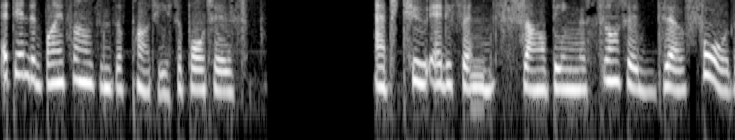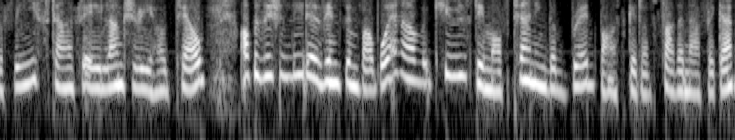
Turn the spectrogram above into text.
attended by thousands of party supporters at two elephants are being slaughtered uh, for the feast at a luxury hotel. Opposition leaders in Zimbabwe have accused him of turning the breadbasket of southern Africa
